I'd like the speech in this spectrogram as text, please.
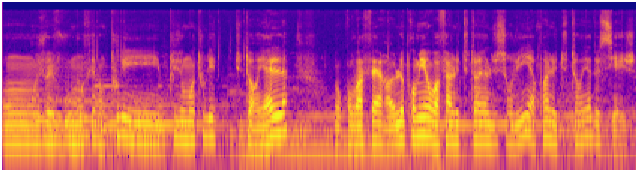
On, je vais vous montrer donc tous les plus ou moins tous les tutoriels. Donc on va faire euh, le premier, on va faire le tutoriel de survie, après le tutoriel de siège.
